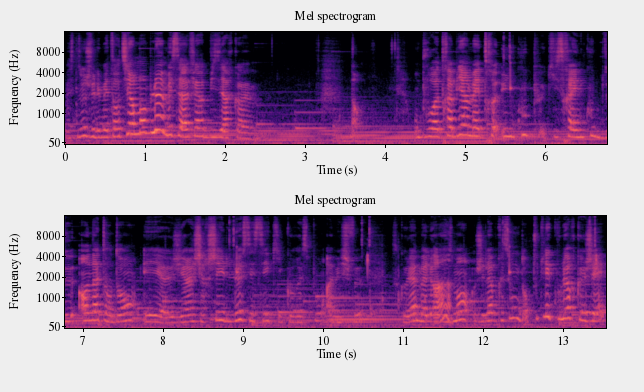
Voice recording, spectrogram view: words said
Bah, sinon, je vais les mettre entièrement bleus, mais ça va faire bizarre quand même. On pourra très bien mettre une coupe qui sera une coupe de en attendant et euh, j'irai chercher le CC qui correspond à mes cheveux. Parce que là malheureusement j'ai l'impression que dans toutes les couleurs que j'ai,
